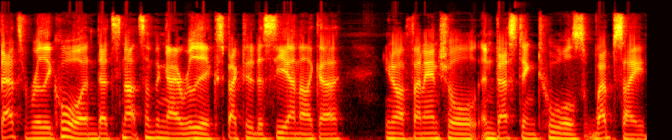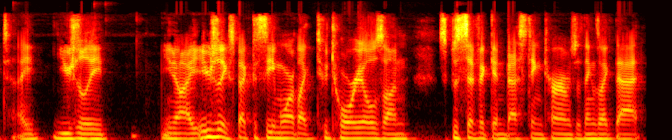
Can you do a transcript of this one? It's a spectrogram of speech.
"That's really cool," and that's not something I really expected to see on like a, you know, a financial investing tools website. I usually, you know, I usually expect to see more of like tutorials on specific investing terms or things like that.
